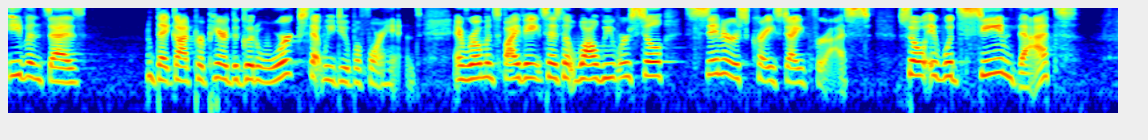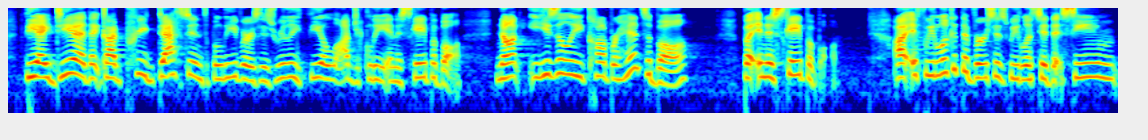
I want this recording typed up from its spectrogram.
even says, that God prepared the good works that we do beforehand. And Romans 5 8 says that while we were still sinners, Christ died for us. So it would seem that the idea that God predestines believers is really theologically inescapable, not easily comprehensible, but inescapable. Uh, if we look at the verses we listed that seem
